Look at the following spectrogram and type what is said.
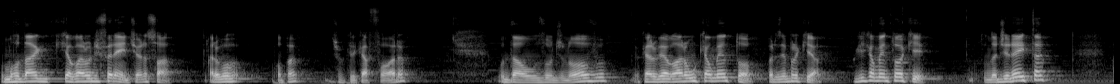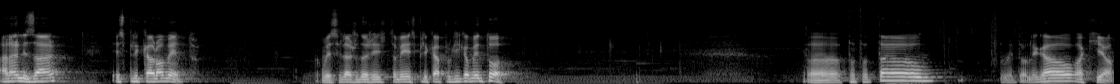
Vamos rodar aqui agora um diferente, olha só. Agora eu vou, opa, deixa eu clicar fora. Vou dar um zoom de novo. Eu quero ver agora um que aumentou. Por exemplo aqui, ó. O que, aumentou aqui? Da direita, analisar, explicar o aumento. Vamos ver se ele ajuda a gente também a explicar por que, aumentou. Tal, tal, tal. Aumentou legal. Aqui, ó.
